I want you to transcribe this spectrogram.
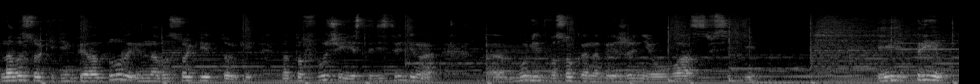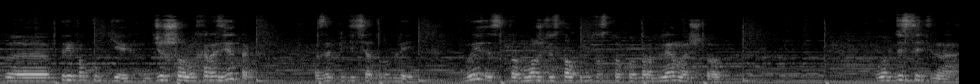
на высокие температуры и на высокие токи, на тот случай, если действительно э, будет высокое напряжение у вас в сети. И при, э, при покупке дешевых розеток за 50 рублей вы можете столкнуться с такой проблемой, что вот действительно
